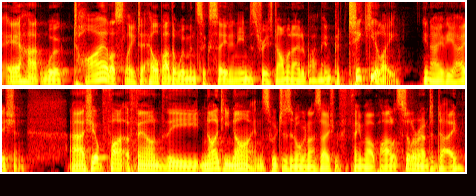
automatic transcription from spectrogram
Earhart worked tirelessly to help other women succeed in industries dominated by men, particularly in aviation. Uh, she helped fi- found the 99s, which is an organisation for female pilots, still around today.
